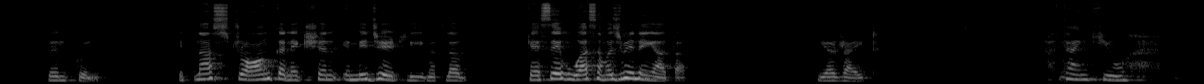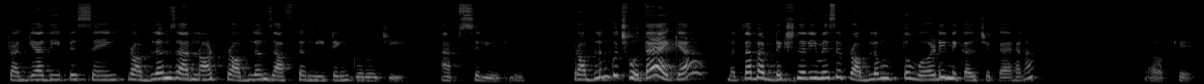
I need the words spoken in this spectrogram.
बिल्कुल इतना strong connection immediately मतलब कैसे हुआ समझ में नहीं आता। You are right thank you Pragyadeep is saying problems are not problems after meeting guru ji absolutely problem कुछ होता है क्या? मतलब अब डिक्शनरी में से प्रॉब्लम तो वर्ड ही निकल चुका है, है ना? Okay okay.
